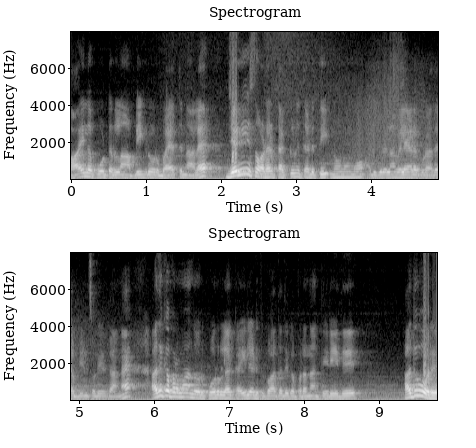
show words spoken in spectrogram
வாயில் போட்டுடலாம் அப்படிங்கிற ஒரு பயத்தினால ஜென்னி சாடர் டக்குன்னு தடுத்தி நோ நோ நோ அதுக்குள்ள எல்லாம் விளையாடக்கூடாது அப்படின்னு சொல்லியிருக்காங்க. அதுக்கப்புறமா அந்த ஒரு பொருளை கையில் எடுத்து பார்த்ததுக்கு அப்புறம் தான் தெரியுது. அது ஒரு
